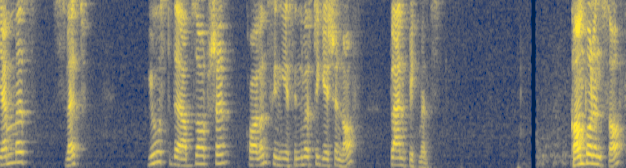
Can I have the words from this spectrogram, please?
M.S. Tswett used the absorption columns in his investigation of plant pigments. Components of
